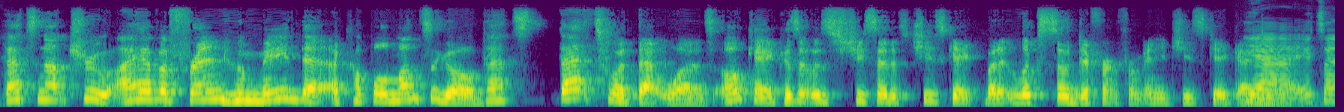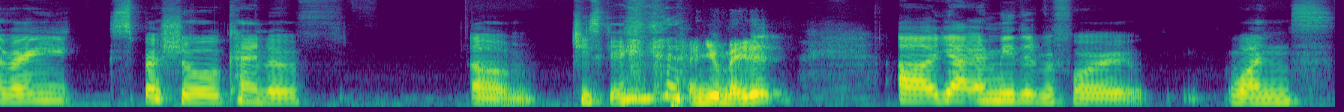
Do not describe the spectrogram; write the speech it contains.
that's not true. I have a friend who made that a couple of months ago. That's that's what that was. Okay, because it was. She said it's cheesecake, but it looks so different from any cheesecake I yeah, knew. it's a very special kind of um cheesecake. And you made it. uh yeah, I made it before once.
